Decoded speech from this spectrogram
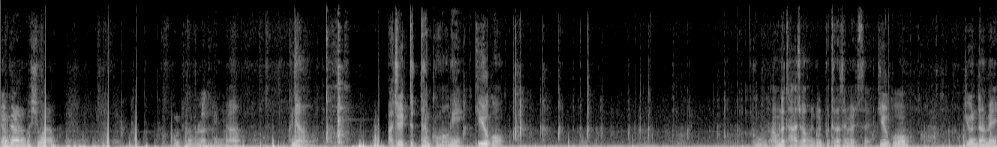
연결하는 거 쉬워요. 컴퓨터 몰라도 됩니다. 그냥 맞을 듯한 구멍에 끼우고 음, 아무나 다 하죠. 이걸 못하는 사람이 어딨어요. 끼우고 끼운 다음에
